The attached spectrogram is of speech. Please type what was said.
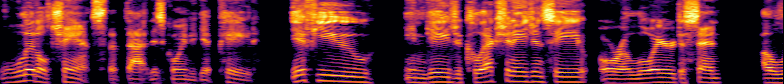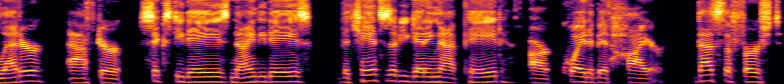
little chance that that is going to get paid. If you engage a collection agency or a lawyer to send a letter after 60 days, 90 days, the chances of you getting that paid are quite a bit higher. That's the first,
